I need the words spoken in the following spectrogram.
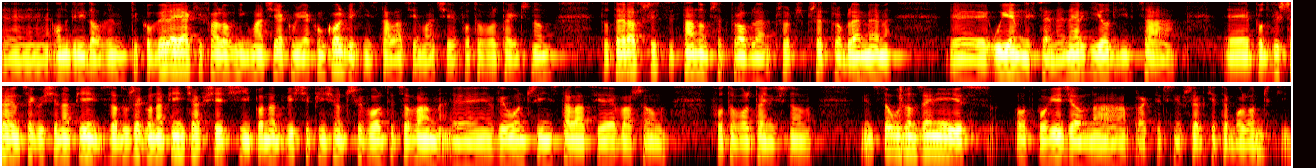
e, on-gridowym, tylko byle jaki falownik macie, jaką, jakąkolwiek instalację macie fotowoltaiczną, to teraz wszyscy staną przed, problem, przed, problemem e, ujemnych cen energii od lipca, e, podwyższającego się za dużego napięcia w sieci ponad 253 V, co Wam wyłączy instalację Waszą fotowoltaiczną. Więc to urządzenie jest odpowiedzią na praktycznie wszelkie te bolączki.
